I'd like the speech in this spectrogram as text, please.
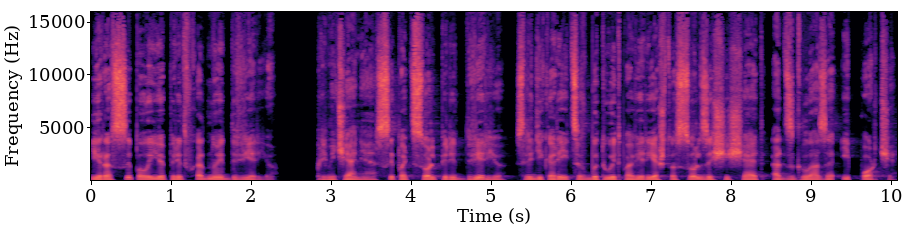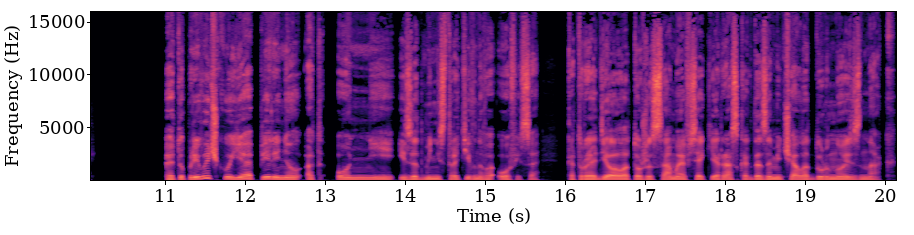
и рассыпал ее перед входной дверью. Примечание. Сыпать соль перед дверью среди корейцев бытует поверье, что соль защищает от сглаза и порчи. Эту привычку я перенял от Онни из административного офиса, которая делала то же самое всякий раз, когда замечала дурной знак.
